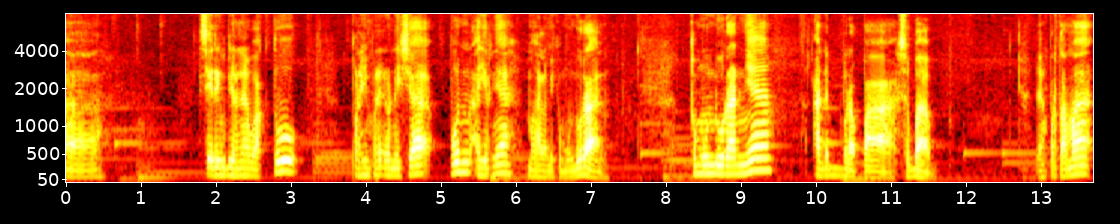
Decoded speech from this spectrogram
Uh, seiring berjalannya waktu, perhimpunan Indonesia pun akhirnya mengalami kemunduran. Kemundurannya ada beberapa sebab. Yang pertama,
